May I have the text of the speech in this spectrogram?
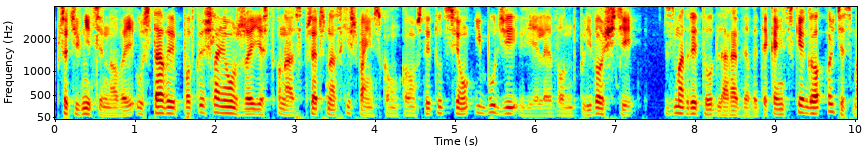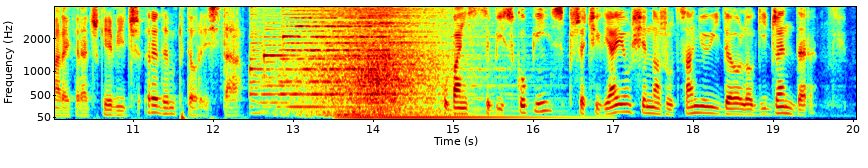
Przeciwnicy nowej ustawy podkreślają, że jest ona sprzeczna z hiszpańską konstytucją i budzi wiele wątpliwości. Z Madrytu dla Radia Watykańskiego ojciec Marek Raczkiewicz, redemptorysta. Kubańscy biskupi sprzeciwiają się narzucaniu ideologii gender.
